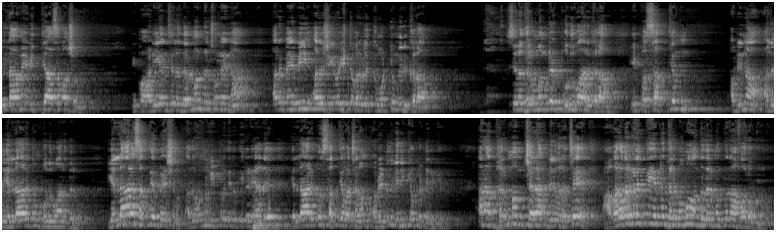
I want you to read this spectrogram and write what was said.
எல்லாமே வித்தியாசமாக சொல்லும். இப்போ அடியன் சில தர்மங்கள் சொன்னேன்னா அது மேபி அது ஸ்ரீவைஷ்ணவர்களுக்கு மட்டும் இருக்கலாம். சில தர்மங்கள் பொதுவாக இருக்கலாம். இப்போ சத்தியம் அப்படின்னா அது எல்லாருக்கும் பொதுவானது இருக்கும். எல்லாரும் சத்தியம் பேசணும். அது ஒன்றும் விப்ரதிபத்தி கிடையாது. எல்லாருக்கும் சத்திய வச்சனம் அப்படின்றது விதிக்கப்பட்டிருக்குது ஆனா தர்மம் சர அப்படின்னு வரச்சே அவரவர்களுக்கு என்ன தர்மமோ அந்த தர்மத்தை தான் ஃபாலோ பண்ணணும்.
